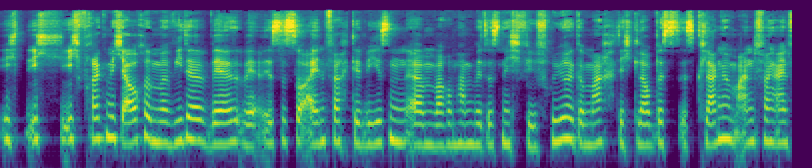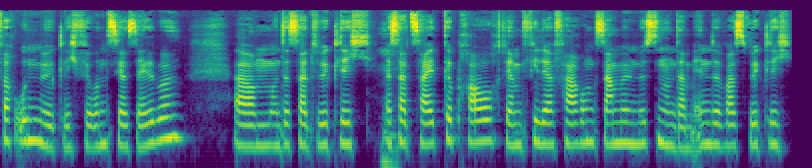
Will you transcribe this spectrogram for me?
ich, ich, ich frage mich auch immer wieder, wer, wer ist es so einfach gewesen? Ähm, warum haben wir das nicht viel früher gemacht? Ich glaube, es, es klang am Anfang einfach unmöglich für uns ja selber. Ähm, und es hat wirklich, hm. es hat Zeit gebraucht. Wir haben viel Erfahrung sammeln müssen und am Ende war es wirklich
